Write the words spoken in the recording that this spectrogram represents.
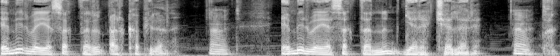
emir ve yasakların arka planı. Evet. Emir ve yasaklarının gerekçeleri. Evet. Bak,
